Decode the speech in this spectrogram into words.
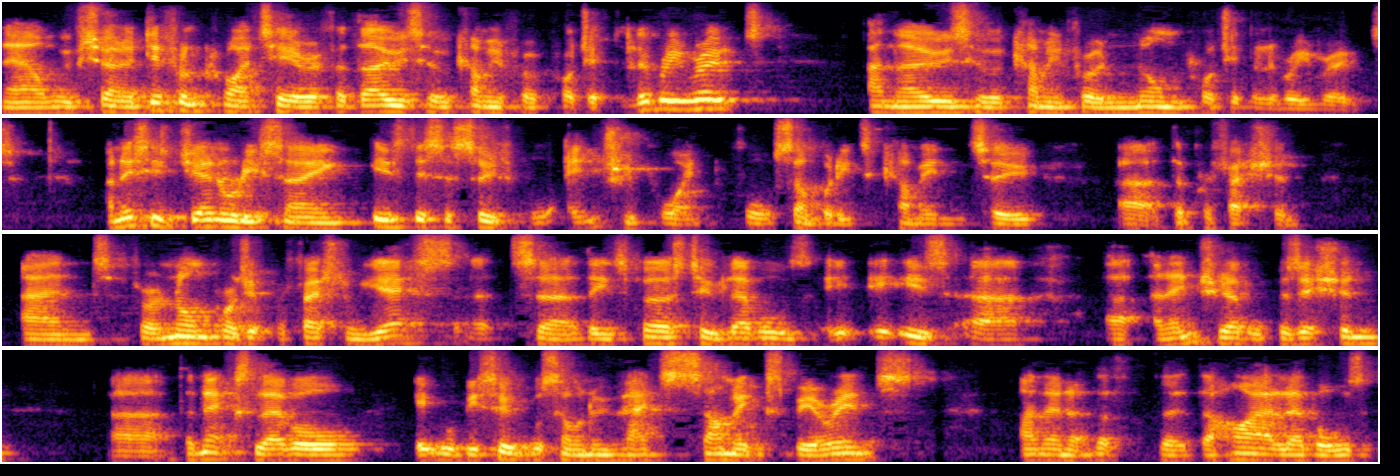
Now, we've shown a different criteria for those who are coming for a project delivery route and those who are coming for a non-project delivery route. And this is generally saying, is this a suitable entry point for somebody to come into uh, the profession? And for a non-project professional, yes, at uh, these first two levels, it, it is uh, uh, an entry-level position. Uh, the next level, it will be suitable for someone who had some experience. And then at the, the, the higher levels,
